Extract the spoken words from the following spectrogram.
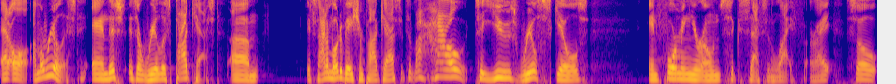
at all. I'm a realist, and this is a realist podcast. Um, it's not a motivation podcast. It's about how to use real skills in forming your own success in life. All right. So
